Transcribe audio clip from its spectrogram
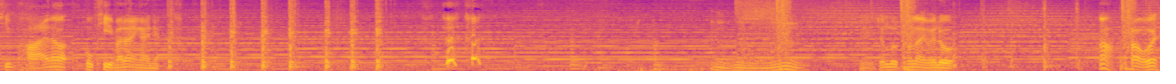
ชิบหายแล้วกูขี่มาได้ไงเนี่ยอือจะหลุดเมื่อไหร่ไม่รู้อ้าวเข้าเว้ย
